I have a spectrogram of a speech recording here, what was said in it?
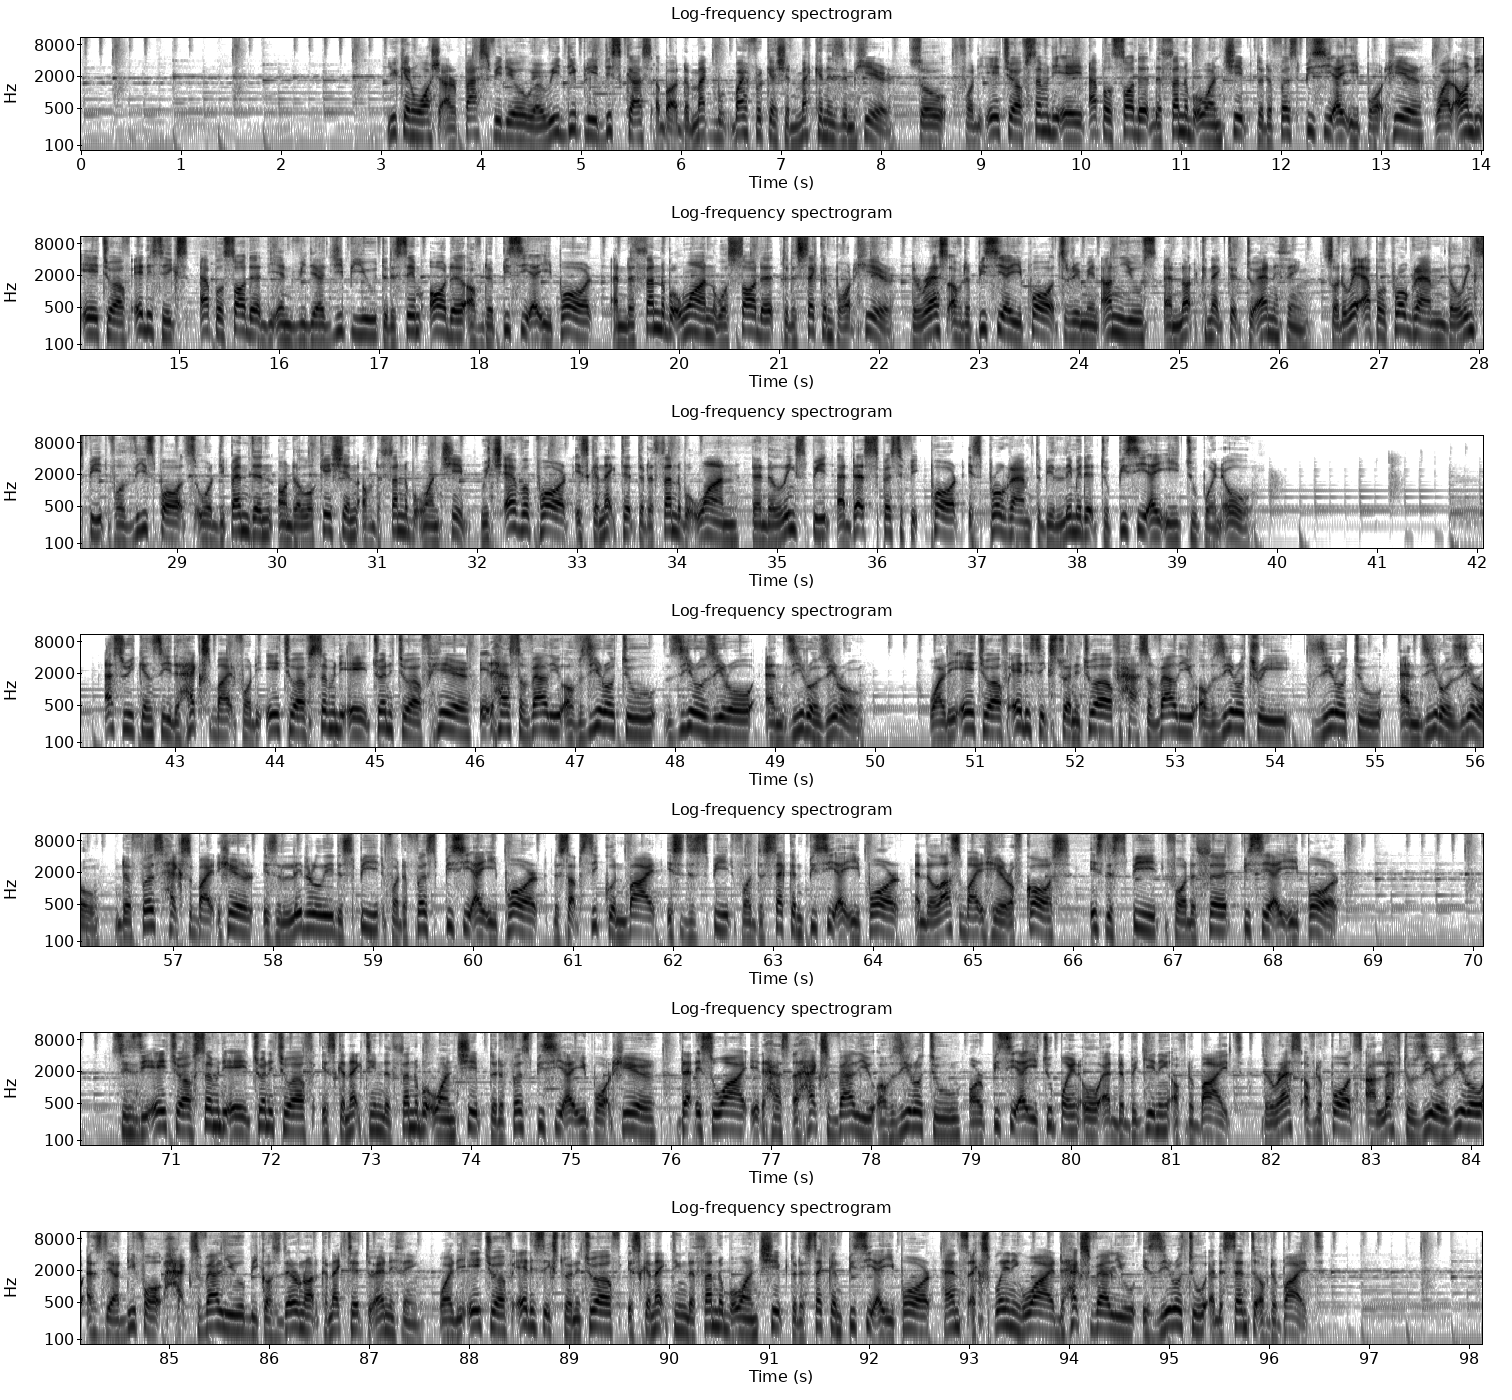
You can watch our past video where we deeply discuss about the MacBook bifurcation mechanism here. So for the A1278, Apple soldered the Thunderbolt 1 chip to the first PCIe port here, while on the A1286, Apple soldered the Nvidia GPU to the same order of the PCIe port, and the Thunderbolt 1 was soldered to the second port here. The rest of the PCIe ports remain unused and not connected to anything. So the way Apple programmed the link speed for these ports were dependent on the location of the Thunderbolt 1 chip. Whichever port is connected to the Thunderbolt 1, then the link speed at that specific port is programmed to be limited to PCIe 2.0. As we can see the hex byte for the A1278 2012 here, it has a value of 02, 00 and 00 while the A1286 2012 has a value of 03, 02, and 00. The first hex byte here is literally the speed for the first PCIe port, the subsequent byte is the speed for the second PCIe port, and the last byte here of course is the speed for the third PCIe port. Since the A1278 2012 is connecting the Thunderbolt 1 chip to the first PCIe port here, that is why it has a hex value of 02 or PCIe 2.0 at the beginning of the byte. The rest of the ports are left to 00 as their default hex value because they're not connected to anything. While the A1286 2012 is connecting the Thunderbolt 1 chip to the second PCIe port, hence explaining why the hex value is 02 at the center of the byte.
